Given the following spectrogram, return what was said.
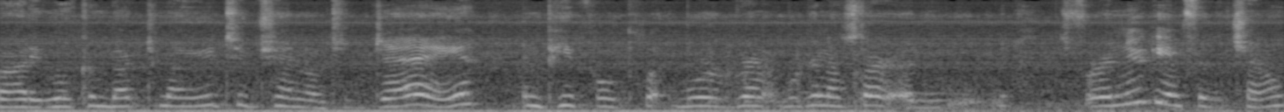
everybody, welcome back to my YouTube channel. Today, and People, Pla we're gonna we're gonna start a for a new game for the channel,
